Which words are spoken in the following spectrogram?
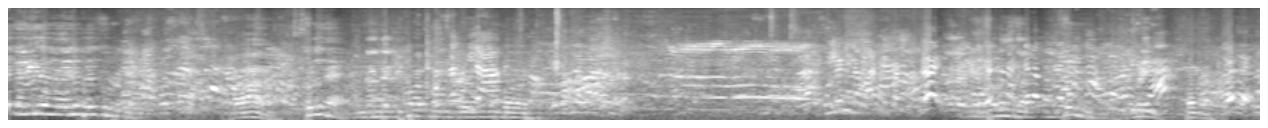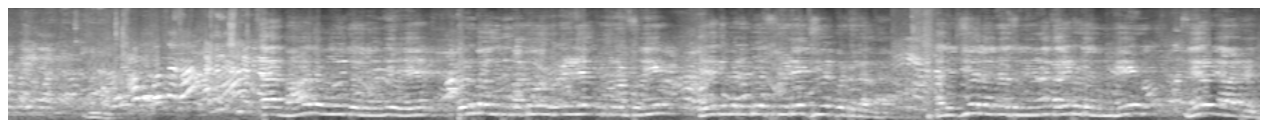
கிடைக்குது நான் என்ன பதில் சொல்றேன் சொல்லுங்க. அந்த டிபார்ட்மெண்ட் வந்து நம்ம சொல்லுங்க சார் சொல்லுங்க. சார் மாத உதவித்தொகை வந்து பெரும்பாகத்துக்கு மட்டும் உடனடியாக கொடுக்கணும்னு சொல்லி எனக்கு மேல ரெண்டு வருஷம் முன்னாடியே ஜியோ போட்டிருக்காங்க. அந்த ஜியோல என்ன சொன்னீங்கன்னா கலெக்டரோட நேரடி ஆர்டர்.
